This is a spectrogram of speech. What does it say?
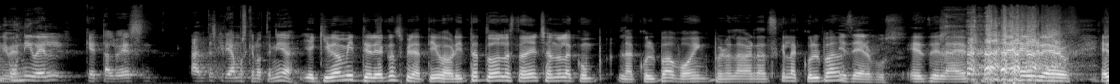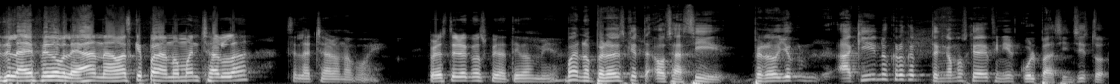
nivel. un nivel que tal vez antes creíamos que no tenía. Y aquí va mi teoría conspirativa. Ahorita todos le están echando la, la culpa a Boeing, pero la verdad es que la culpa Es de Airbus. es de la F es, de, es de la FAA, nada más que para no mancharla se la echaron a Boeing. Pero es teoría conspirativa mía. Bueno, pero es que, o sea, sí, pero yo aquí no creo que tengamos que definir culpas, insisto,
